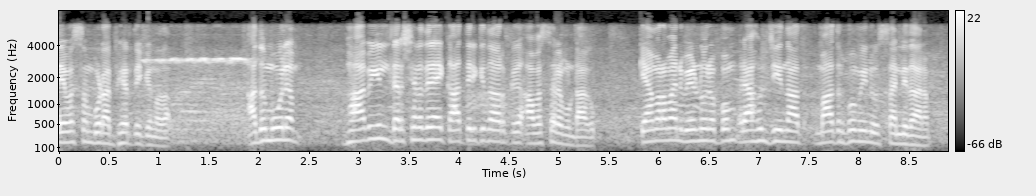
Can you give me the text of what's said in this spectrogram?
ദേവസ്വം ബോർഡ് അഭ്യർത്ഥിക്കുന്നത്. അതുമൂലം ഭാവിയിൽ ദർശനത്തിനായി കാത്തിരിക്കുന്നവർക്ക് അവസരമുണ്ടാകും. ക്യാമറമാൻ വേണുവിനൊപ്പം രാഹുൽ ജി നാഥ് മാതൃഭൂമി ന്യൂസ് സന്നിധാനം.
